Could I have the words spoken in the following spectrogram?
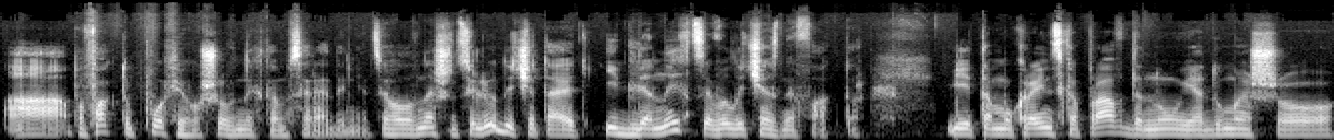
А по факту пофігу, що в них там всередині. Це головне, що це люди читають, і для них це величезний фактор. І там українська правда, ну я думаю, що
